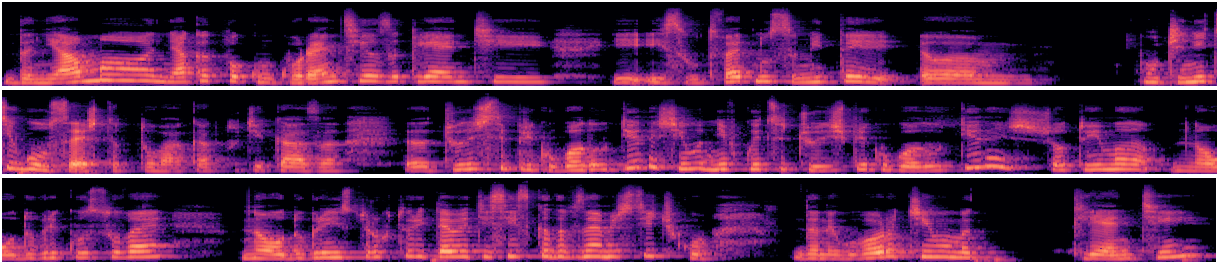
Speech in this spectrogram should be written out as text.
да няма някаква конкуренция за клиенти и, и съответно самите а, Ученици го усещат това, както ти каза. Е, чудиш се при кого да отидеш. Има дни, в които се чудиш при кого да отидеш, защото има много добри класове, много добри инструктори. Тебе ти си иска да вземеш всичко. Да не говоря, че имаме клиенти,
